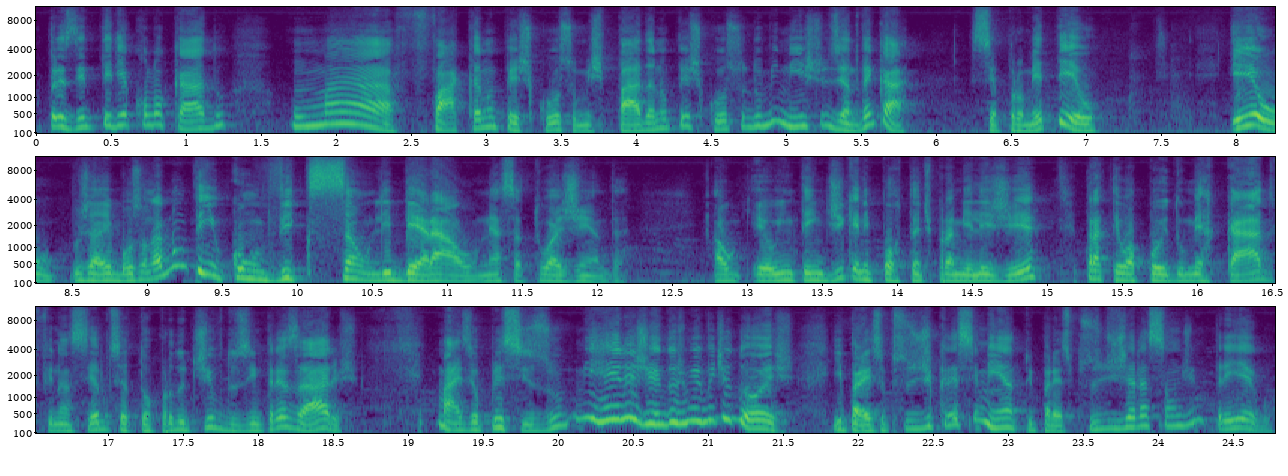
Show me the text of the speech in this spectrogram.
o presidente teria colocado uma faca no pescoço, uma espada no pescoço do ministro, dizendo: vem cá, você prometeu. Eu, Jair Bolsonaro, não tenho convicção liberal nessa tua agenda. Eu entendi que era importante para me eleger, para ter o apoio do mercado financeiro, do setor produtivo, dos empresários. Mas eu preciso me reeleger em 2022. E para isso eu preciso de crescimento, e para isso eu preciso de geração de emprego.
